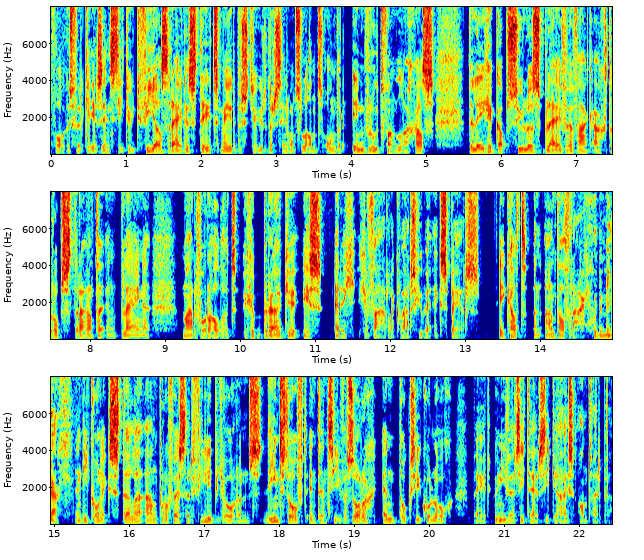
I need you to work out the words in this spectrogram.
Volgens Verkeersinstituut VIAS rijden steeds meer bestuurders in ons land onder invloed van lachgas. De lege capsules blijven vaak achter op straten en pleinen, maar vooral het gebruiken is erg gevaarlijk, waarschuwen experts. Ik had een aantal vragen. Goedemiddag. En die kon ik stellen aan professor Filip Jorens, diensthoofd intensieve zorg en toxicoloog bij het Universitair Ziekenhuis Antwerpen.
